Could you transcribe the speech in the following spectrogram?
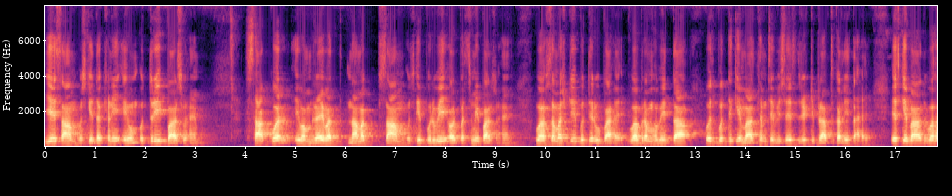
ये साम उसके दक्षिणी एवं उत्तरी पार्श्व हैं। साक्वर एवं रैवत नामक साम उसके पूर्वी और पश्चिमी पार्श्व हैं। वह समष्टि बुद्धि रूपा है। वह ब्रह्मवेत्ता उस बुद्धि के माध्यम से विशेष दृष्टि प्राप्त कर लेता है। इसके बाद वह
